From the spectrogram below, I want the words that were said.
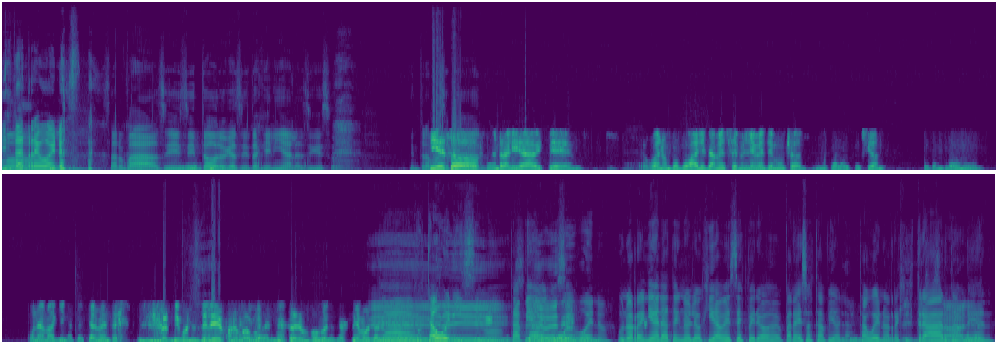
y están re buenos. Zarpado, sí, sí, todo lo que hacen está genial, así que eso. Y eso en realidad, viste, bueno, un poco vale también se le mete mucho, mucho a la discusión. Se compró un, una máquina especialmente. Invertimos en un teléfono para poder mostrar un poco lo que hacemos. está buenísimo, está piola, muy bueno. Uno reñía la tecnología a veces, pero para eso está piola. Está bueno registrar también.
